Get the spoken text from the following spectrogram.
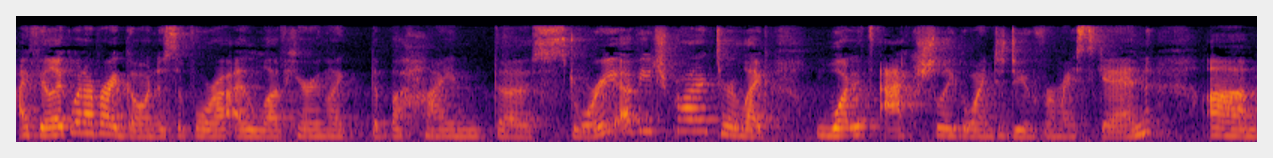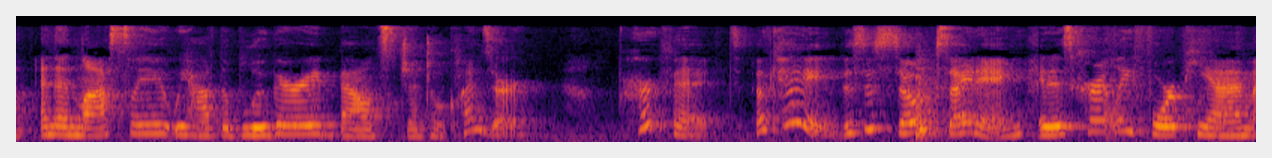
I feel like whenever I go into Sephora, I love hearing like the behind the story of each product or like what it's actually going to do for my skin. Um, and then lastly, we have the Blueberry Bounce Gentle Cleanser. Perfect. Okay, this is so exciting. It is currently 4 p.m.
